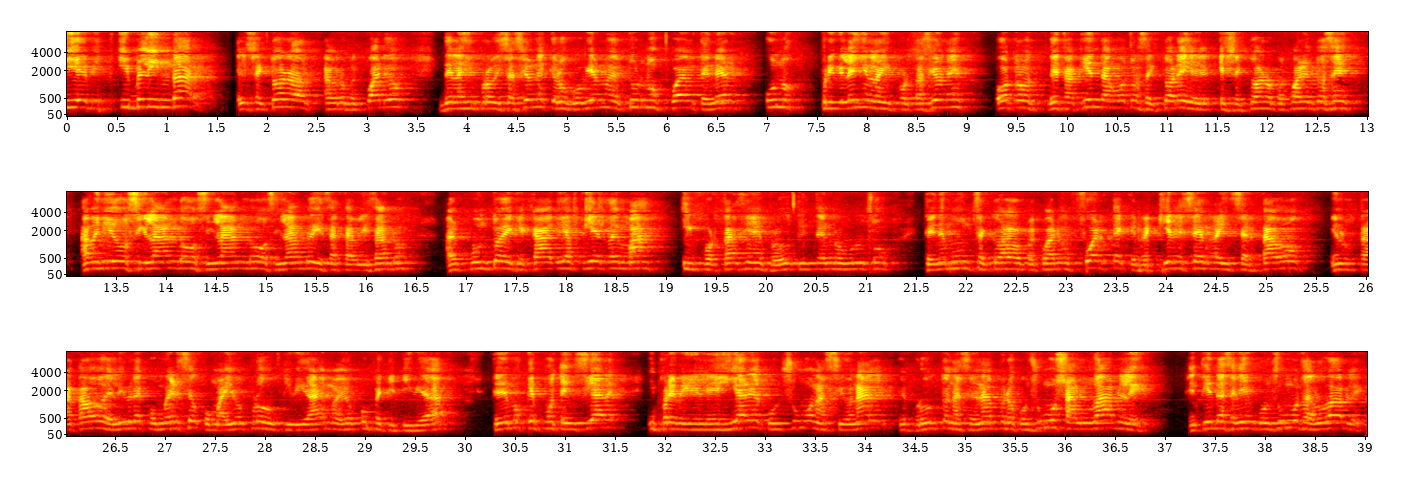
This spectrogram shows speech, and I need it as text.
y, y blindar el sector agropecuario de las improvisaciones que los gobiernos de turno puedan tener, unos privilegios en las importaciones otros desatiendan otros sectores y el, sector agropecuario entonces ha venido oscilando, oscilando, oscilando y desestabilizando al punto de que cada día pierde más importancia en el Producto Interno Bruto. Tenemos un sector agropecuario fuerte que requiere ser reinsertado en los tratados de libre comercio con mayor productividad y mayor competitividad. Tenemos que potenciar y privilegiar el consumo nacional, el producto nacional, pero consumo saludable. Entiéndase bien, consumo saludable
